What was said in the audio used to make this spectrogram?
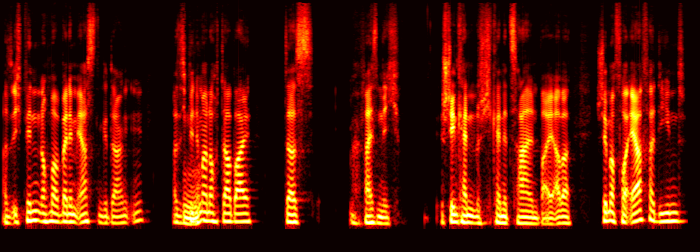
Also ich bin nochmal bei dem ersten Gedanken. Also ich bin Mhm. immer noch dabei, dass, weiß nicht, stehen keine, natürlich keine Zahlen bei, aber stell mal vor, er verdient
